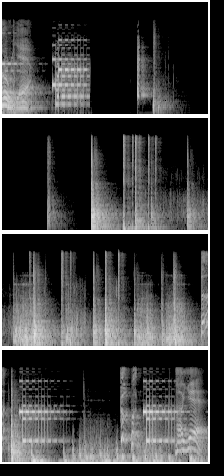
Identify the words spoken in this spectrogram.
Oh yeah. Oh yeah.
